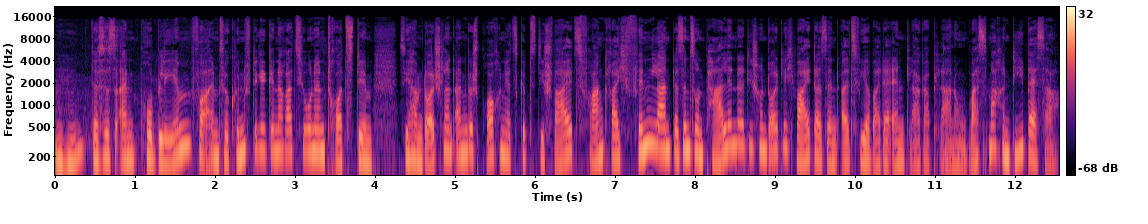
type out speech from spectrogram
Mhm. Das ist ein Problem, vor allem für künftige Generationen. Trotzdem, Sie haben Deutschland angesprochen, jetzt gibt es die Schweiz, Frankreich, Finnland. Das sind so ein paar Länder, die schon deutlich weiter sind als wir bei der Endlagerplanung. Was machen die besser?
